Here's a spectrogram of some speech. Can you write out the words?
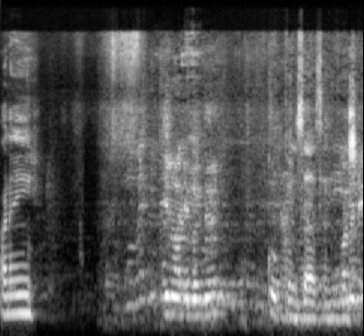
आणि कोकणचा संगमेश्वरी.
